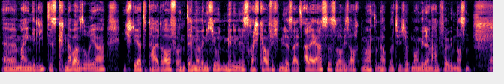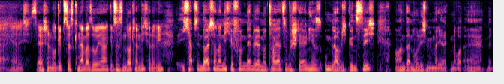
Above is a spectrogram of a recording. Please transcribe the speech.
Äh, mein geliebtes Knabbersoja. Ich stehe ja total drauf und immer wenn ich hier unten bin in Österreich, kaufe ich mir das als allererstes. So habe ich es auch gemacht und habe natürlich heute Morgen wieder eine Handvoll genossen. Ja, herrlich. Sehr schön. Wo gibt's das Knabbersoja? Gibt es das in Deutschland nicht oder wie? Ich habe es in Deutschland noch nicht gefunden. Entweder nur teuer zu bestellen. Hier ist unglaublich günstig. Und dann hole ich mir immer direkt eine, äh, eine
